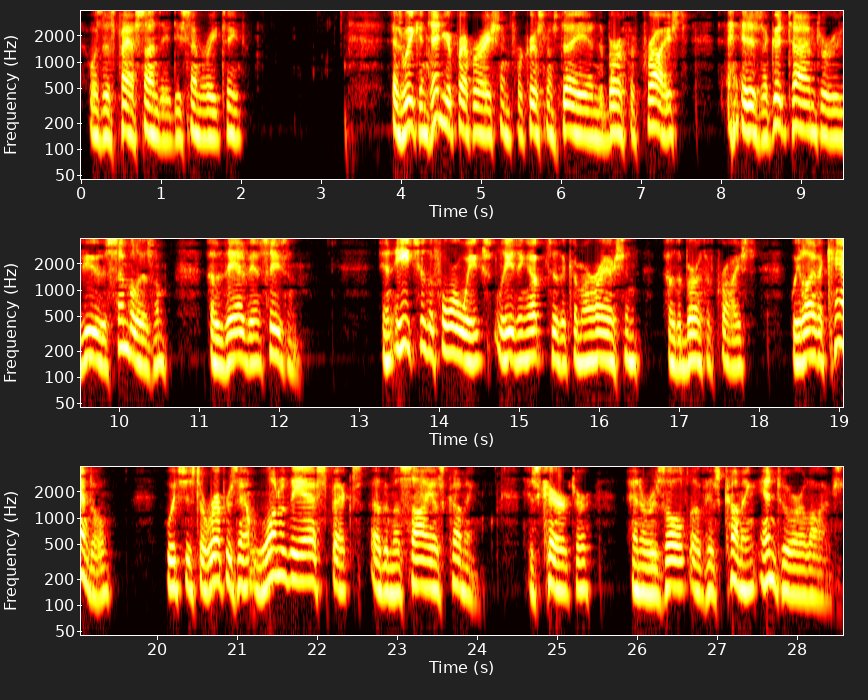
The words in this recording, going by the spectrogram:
was this past Sunday, December 18th. As we continue preparation for Christmas Day and the birth of Christ, it is a good time to review the symbolism of the Advent season. In each of the four weeks leading up to the commemoration of the birth of Christ, we light a candle which is to represent one of the aspects of the Messiah's coming, his character, and a result of his coming into our lives.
